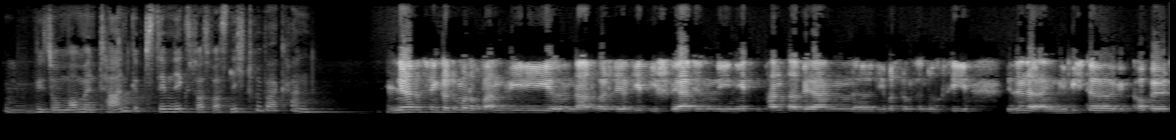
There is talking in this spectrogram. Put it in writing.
Wieso momentan gibt es demnächst was, was nicht drüber kann? Ja, das hängt halt immer darauf an, wie die äh, NATO halt reagiert, wie schwer denn die nächsten Panzer werden, äh, die Rüstungsindustrie. Die sind halt an Gewichte gekoppelt.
